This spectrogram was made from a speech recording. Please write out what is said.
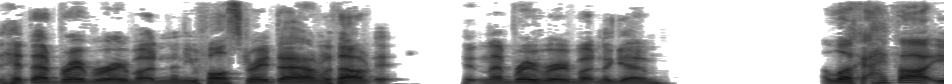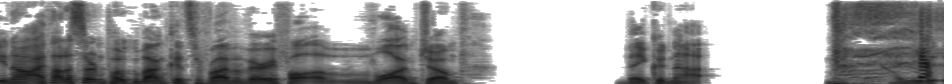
hit that bravery button and you fall straight down without it- hitting that bravery button again. Look, I thought, you know, I thought a certain Pokemon could survive a very fa- a long jump. They could not. I needed,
